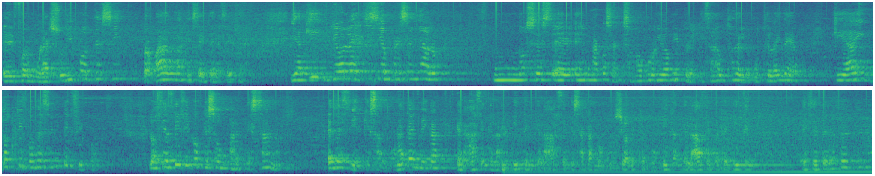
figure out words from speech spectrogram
eh, formular sus hipótesis, probarlas, etcétera, etcétera. Y aquí yo les siempre señalo, no sé es una cosa que se me ha ocurrido a mí, pero quizás a ustedes les guste la idea, que hay dos tipos de científicos. Los científicos que son artesanos, es decir, que saben una técnica, que la hacen, que la repiten, que la hacen, que sacan conclusiones, que publican, que la hacen, que repiten, etcétera, etcétera.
